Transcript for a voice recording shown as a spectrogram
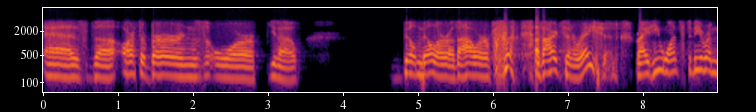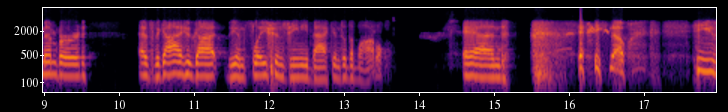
as the Arthur Burns or you know Bill Miller of our of our generation, right? He wants to be remembered as the guy who got the inflation genie back into the bottle and you know he's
